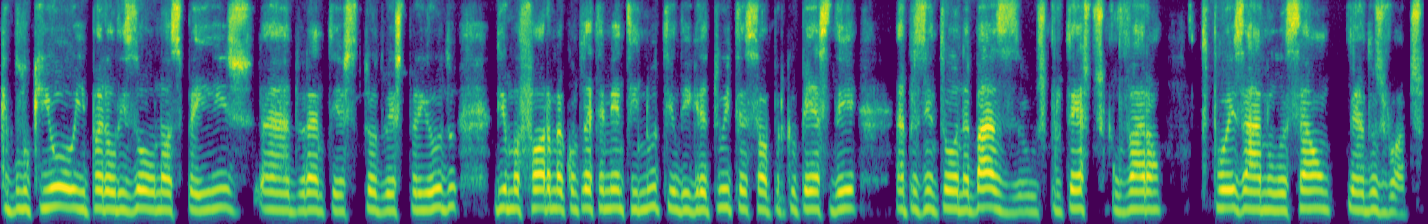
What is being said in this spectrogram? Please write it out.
que bloqueou e paralisou o nosso país uh, durante este, todo este período de uma forma completamente inútil e gratuita, só porque o PSD apresentou na base os protestos que levaram depois à anulação uh, dos votos.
